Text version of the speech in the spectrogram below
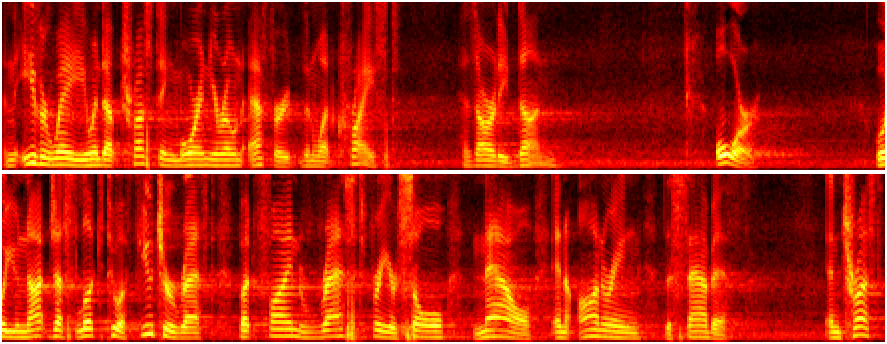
And either way, you end up trusting more in your own effort than what Christ has already done. Or will you not just look to a future rest, but find rest for your soul now in honoring the Sabbath? And trust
